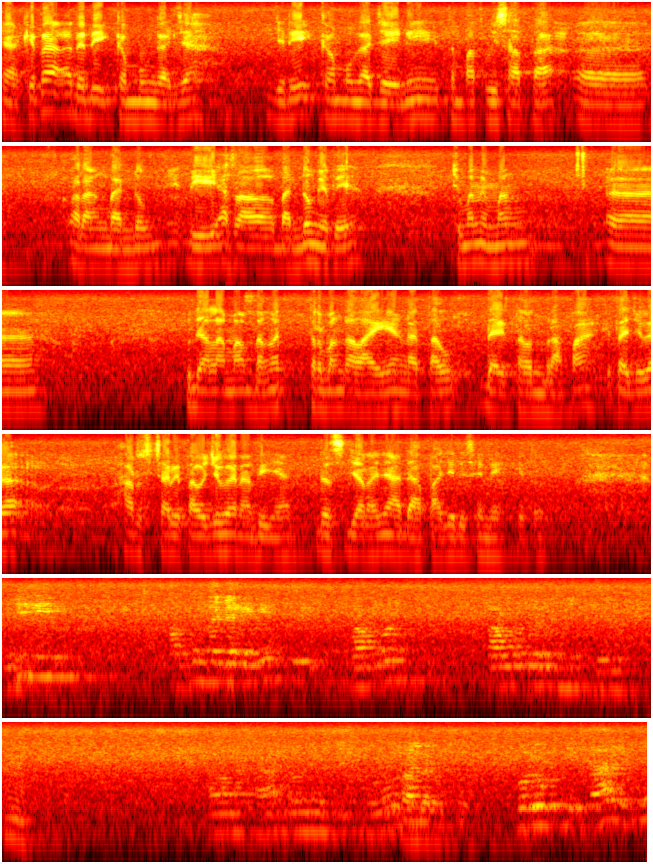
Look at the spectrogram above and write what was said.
Ya kita ada di Kampung Gajah. Jadi Kampung Gajah ini tempat wisata eh, orang Bandung di asal Bandung gitu ya. Cuman memang eh, udah lama banget terbengkalainya nggak tahu dari tahun berapa. Kita juga harus cari tahu juga nantinya dan sejarahnya ada apa aja di sini gitu. Jadi di kampung gajah ini bangun tahun 2010. Hmm. Kalau nggak salah tahun 2010. Tahun dan 2010. Belum kita itu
